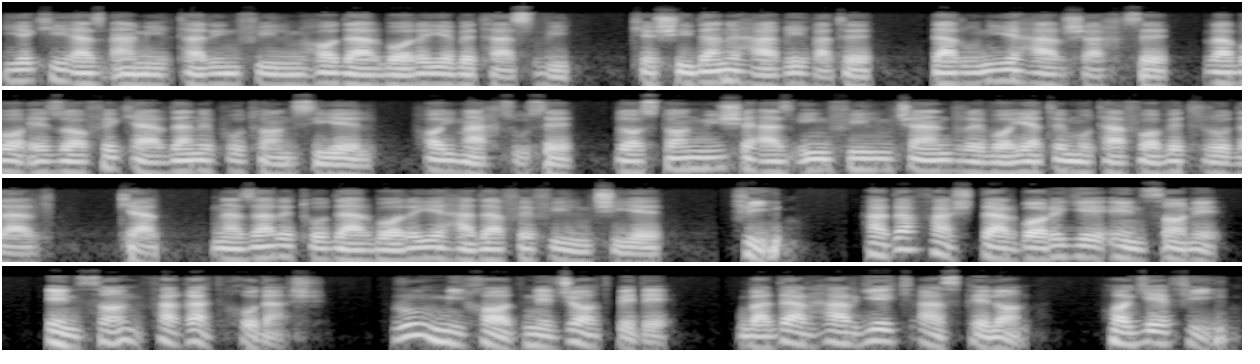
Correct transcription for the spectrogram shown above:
یکی از عمیقترین فیلم ها درباره به تصویر کشیدن حقیقت درونی هر شخصه و با اضافه کردن پتانسیل های مخصوصه. داستان میشه از این فیلم چند روایت متفاوت رو درک کرد. نظر تو درباره هدف فیلم چیه؟ فیلم. هدفش درباره انسانه. انسان فقط خودش. رو می‌خواد نجات بده. و در هر یک از پلان های فیلم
